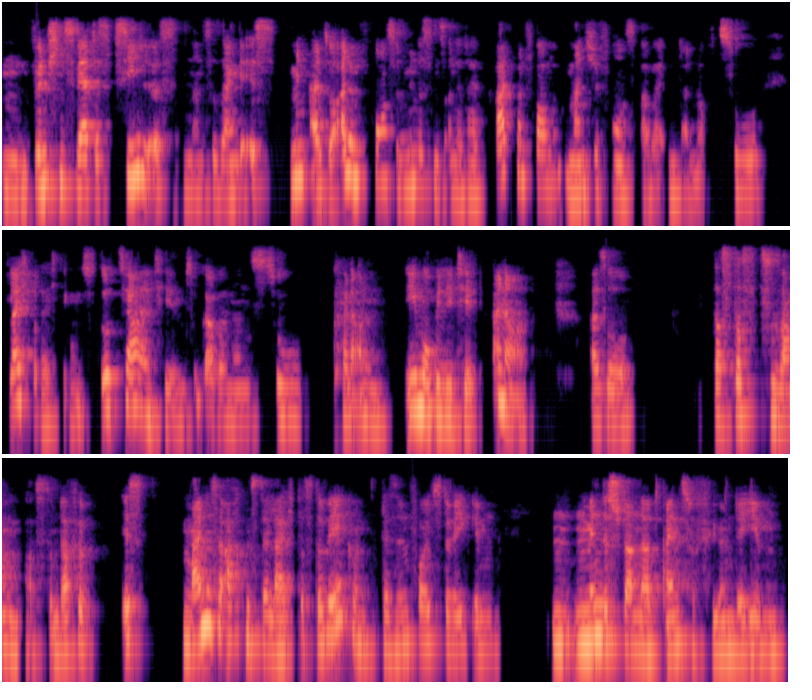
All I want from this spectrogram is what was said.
ein wünschenswertes Ziel ist, und dann zu sagen, der ist, also alle Fonds sind mindestens anderthalb Grad konform und manche Fonds arbeiten dann noch zu Gleichberechtigung, zu sozialen Themen, zu Governance, zu, keine Ahnung, E-Mobilität, keine Ahnung. Also, dass das zusammenpasst. Und dafür ist meines Erachtens der leichteste Weg und der sinnvollste Weg eben einen Mindeststandard einzuführen, der eben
